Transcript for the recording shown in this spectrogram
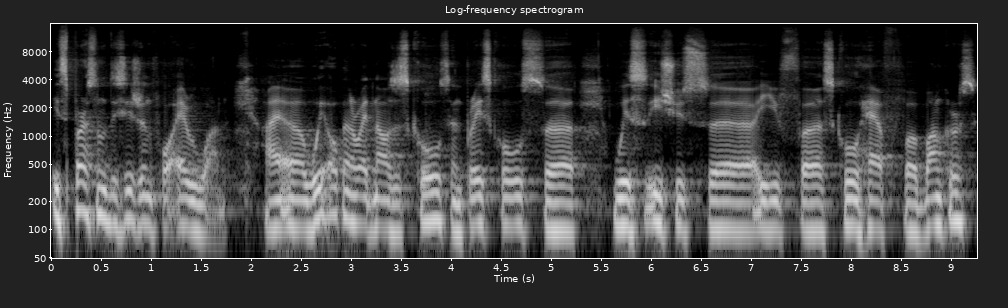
It's personal decision for everyone. I, uh, we open right now the schools and preschools uh, with issues if school have bunkers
